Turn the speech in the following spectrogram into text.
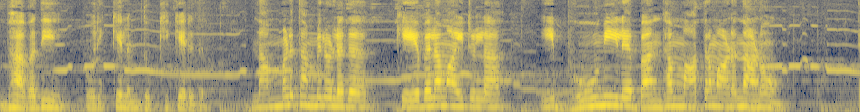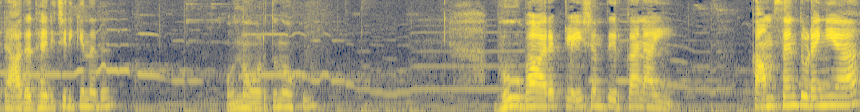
ഭവതി ഒരിക്കലും ദുഃഖിക്കരുത്. നമ്മൾ തമ്മിലുള്ളത് കേവലമായിട്ടുള്ള ഈ ഭൂമിയിലെ ബന്ധം മാത്രമാണെന്നാണോ രാധ ധരിച്ചിരിക്കുന്നത്? ഒന്ന് ഓർത്തു നോക്കൂ. ഭൂഭാരക്ലേശം തീർക്കാനായി കംസൻ തുടങ്ങിയ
